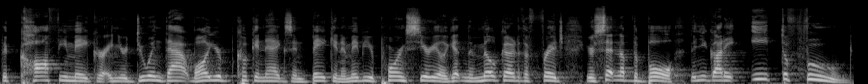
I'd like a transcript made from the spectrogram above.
the coffee maker and you're doing that while you're cooking eggs and bacon and maybe you're pouring cereal, getting the milk out of the fridge. You're setting up the bowl. Then you got to eat the food.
